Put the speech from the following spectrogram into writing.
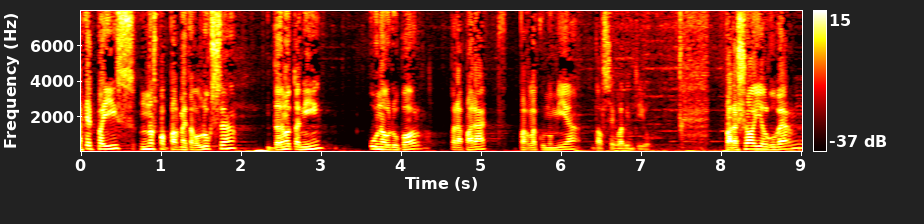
Aquest país no es pot permetre el luxe de no tenir un aeroport preparat per l'economia del segle XXI. Per això ahir el govern,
